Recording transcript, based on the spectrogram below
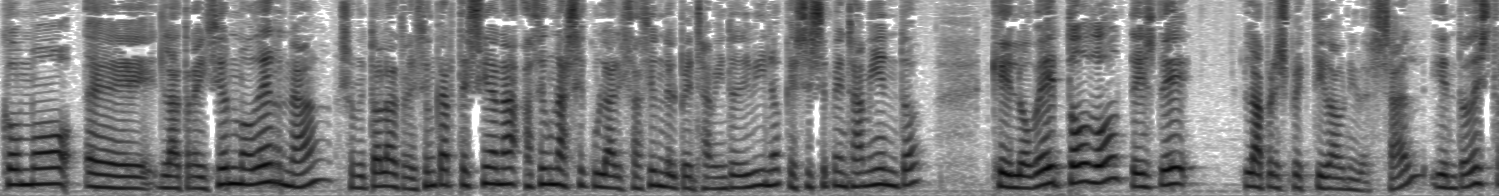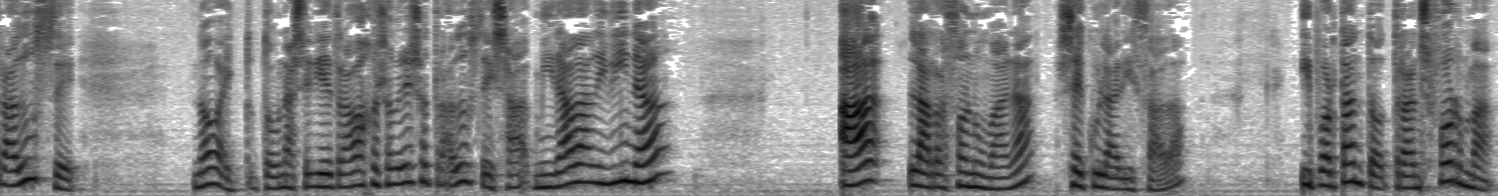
cómo eh, la tradición moderna, sobre todo la tradición cartesiana, hace una secularización del pensamiento divino, que es ese pensamiento que lo ve todo desde la perspectiva universal y entonces traduce, ¿no? Hay to- toda una serie de trabajos sobre eso, traduce esa mirada divina a la razón humana secularizada y por tanto transforma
